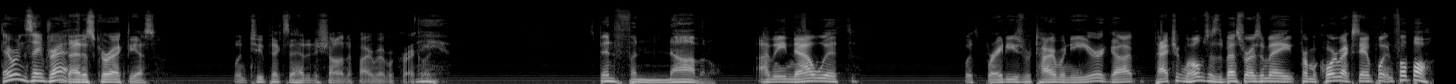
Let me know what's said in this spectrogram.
They were in the same draft. That is correct. Yes. Went two picks ahead of Deshaun, if I remember correctly. Man. It's been phenomenal. I mean, now with with Brady's retirement a year ago, Patrick Mahomes has the best resume from a quarterback standpoint in football.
